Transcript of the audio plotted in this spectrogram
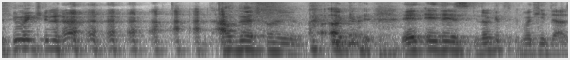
we can. I'll do it for you. okay, it, it is. Look at what he does.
